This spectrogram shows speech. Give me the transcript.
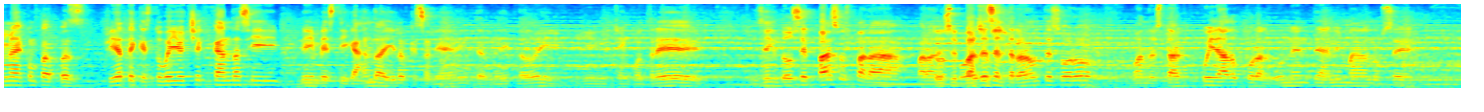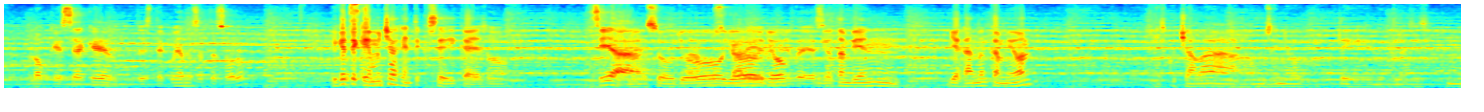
mira, compa, pues fíjate que estuve yo checando así, investigando ahí lo que salía en internet y todo, y, y encontré, dicen 12 pasos para, para 12 poder pasos. desenterrar un tesoro cuando está cuidado por algún ente, ánima, no sé, lo que sea que esté cuidando ese tesoro. fíjate Pues que hay mucha gente que se dedica a eso Sí, a, a eso. Yo, yo, yo, eso. yo también viajando en camión escuchaba a un señor de, de clase así como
